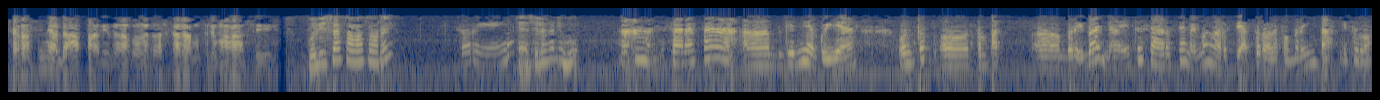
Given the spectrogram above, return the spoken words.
Saya rasa ini ada apa nih dengan pemerintah sekarang? Terima kasih. Bu Lisa, selamat sore. Sore. Ya, silakan Ibu. Ah, ah, saya rasa eh, begini ya Bu ya, untuk eh, tempat beribadah itu seharusnya memang harus diatur oleh pemerintah gitu loh.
